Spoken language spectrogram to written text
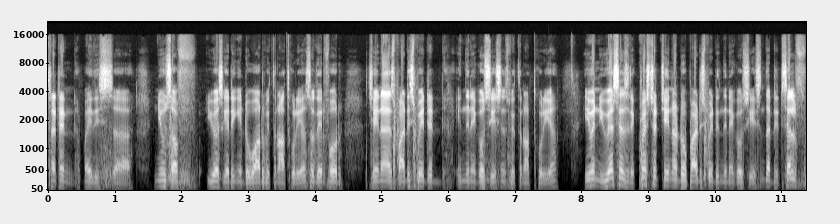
threatened by this uh, news of us getting into war with north korea so therefore china has participated in the negotiations with north korea even us has requested china to participate in the negotiation that itself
